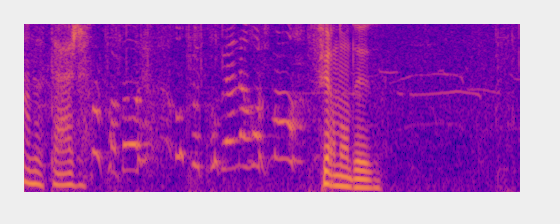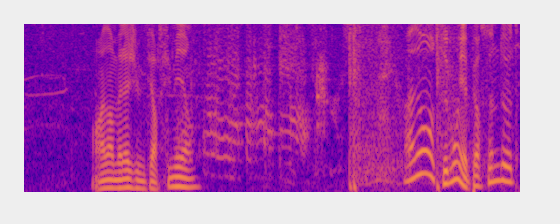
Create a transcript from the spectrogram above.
Un otage. Fernandez. Ah non, mais là, je vais me faire fumer. Hein. Ah non, c'est bon, il y a personne d'autre.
